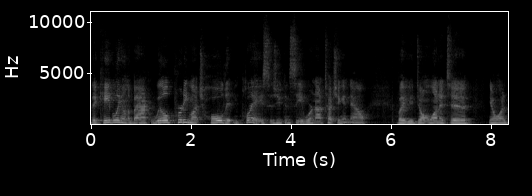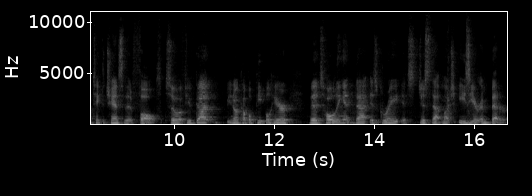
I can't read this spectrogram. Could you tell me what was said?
The cabling on the back will pretty much hold it in place. As you can see, we're not touching it now, but you don't want it to you don't want to take the chance that it falls. So if you've got, you know, a couple people here that's holding it, that is great. It's just that much easier and better.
